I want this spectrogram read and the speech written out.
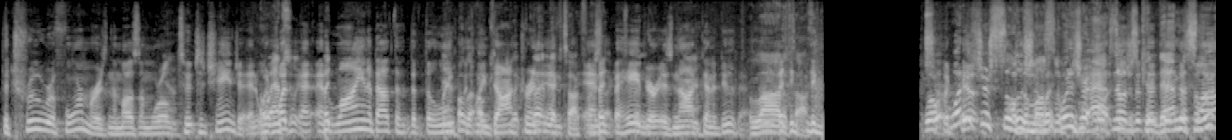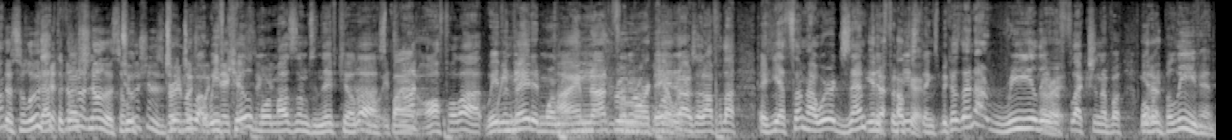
the true reformers in the Muslim world to, to change it. And, Oh, what- absolutely. and, But- lying about the, the, the link Hold on, between okay, doctrine let Nick and, talk for a and second. behavior is not going to do that. A lot But of the- talk. the- Well, But what is your solution? What, what is your ask? No, to the- the- condemn the Islam? the solution- Is the no, no, no, the To- solution is very do much what? what We've killed more. Muslims than they've killed No, us by not- an awful lot. We've we need- invaded more I'm Muslims. not than for they've more invaded killing. ours an awful lot. And yet somehow we're exempted You know, from these things because they're not really All a right. reflection of uh, what You know- we believe in.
